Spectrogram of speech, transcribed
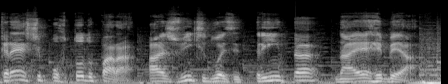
creche por todo o Pará, às 22h30 na RBA.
